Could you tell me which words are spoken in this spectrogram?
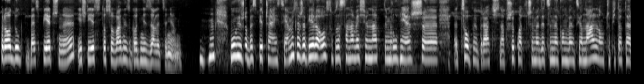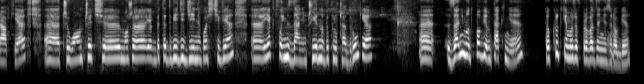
produkt bezpieczny, jeśli jest stosowany zgodnie z zaleceniami. Mhm. Mówisz o bezpieczeństwie. Myślę, że wiele osób zastanawia się nad tym również, e, co wybrać, na przykład czy medycynę konwencjonalną, czy fitoterapię, e, czy łączyć e, może jakby te dwie dziedziny właściwie. Jak twoim zdaniem, czy jedno wyklucza drugie? Zanim odpowiem tak, nie, to krótkie może wprowadzenie zrobię.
